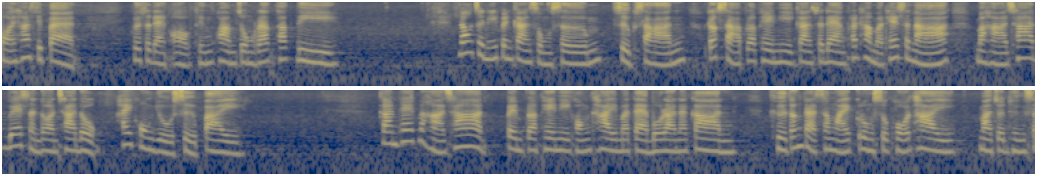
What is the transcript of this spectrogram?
2558 พื่อแสดงออกถึงความจงรักภักดี นอกจากนี้เป็นการส่งเสริม สืบสาร รักษาประเพณีการแสดงพระธรรมเทศนา มหาชาติเวสสันดรชาดกให้คงอยู่สืบไปการเทศมหาชาติเป็นประเพณีของไทยมาแต่โบราณกาล คือตั้งแต่สมัยกรุงสุขโขทัยมาจนถึงส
